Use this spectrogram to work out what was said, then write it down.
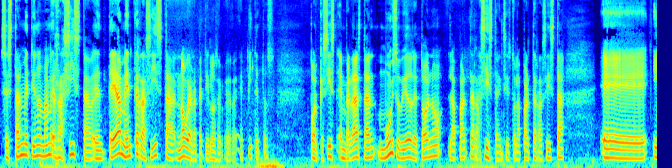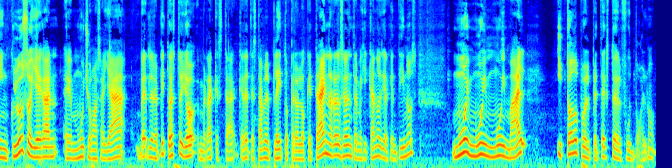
se están metiendo en mame racista, enteramente racista. No voy a repetir los epítetos, porque sí, en verdad están muy subidos de tono la parte racista, insisto, la parte racista. Eh, incluso llegan eh, mucho más allá. Le repito, esto yo, en verdad que está, que detestable el pleito, pero lo que traen las redes sociales entre mexicanos y argentinos, muy, muy, muy mal. Y todo por el pretexto del fútbol, ¿no?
